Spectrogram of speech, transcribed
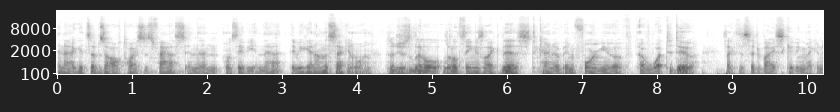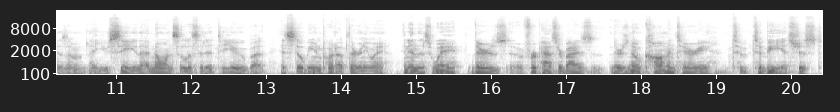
and that gets absolved twice as fast. And then once they've eaten that, they begin on the second one. So just little little things like this to kind of inform you of, of what to do. It's like this advice giving mechanism that you see that no one solicited to you, but is still being put up there anyway. And in this way, there's, uh, for passerbys, there's no commentary to, to be. It's just,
